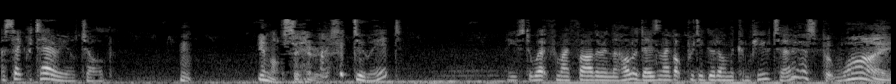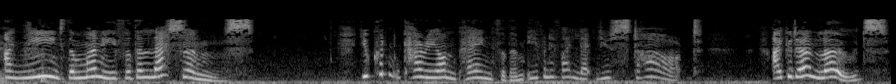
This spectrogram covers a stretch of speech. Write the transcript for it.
A secretarial job. Hmm. You're not serious. I could do it. I used to work for my father in the holidays and I got pretty good on the computer. Yes, but why? I need the money for the lessons. You couldn't carry on paying for them even if I let you start. I could earn loads.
